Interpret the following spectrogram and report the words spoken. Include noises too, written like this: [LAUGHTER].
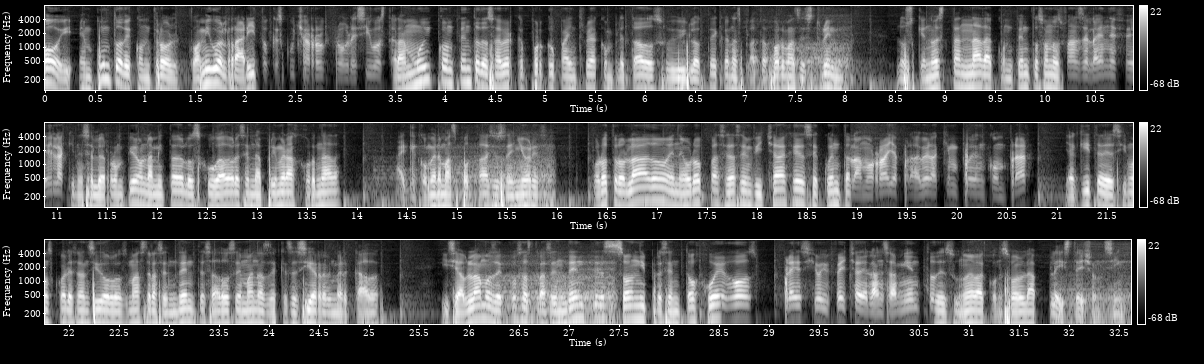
Hoy, en Punto de Control, tu amigo el rarito que escucha rock progresivo estará muy contento de saber que Porcupine Tree ha completado su biblioteca en las plataformas de streaming. Los que no están nada contentos son los fans de la NFL a quienes se les rompieron la mitad de los jugadores en la primera jornada. Hay que comer más potasio, señores. Por otro lado, en Europa se hacen fichajes, se cuenta la morralla para ver a quién pueden comprar, y aquí te decimos cuáles han sido los más trascendentes a dos semanas de que se cierre el mercado. Y si hablamos de cosas trascendentes, Sony presentó juegos, precio y fecha de lanzamiento de su nueva consola PlayStation 5.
